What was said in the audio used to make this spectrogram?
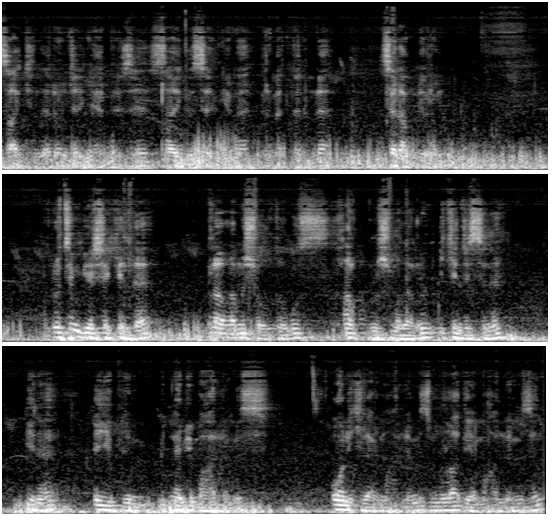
sakinleri öncelikle hepinizi saygı, sevgi ve hürmetlerimle selamlıyorum. Rutin bir şekilde planlamış olduğumuz halk buluşmalarının ikincisini yine Eyüplü Nebi Mahallemiz, 12'ler Mahallemiz, Muradiye Mahallemizin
